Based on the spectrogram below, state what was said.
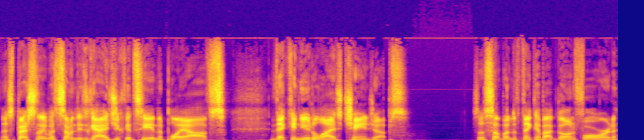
especially with some of these guys you could see in the playoffs that can utilize changeups. So something to think about going forward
